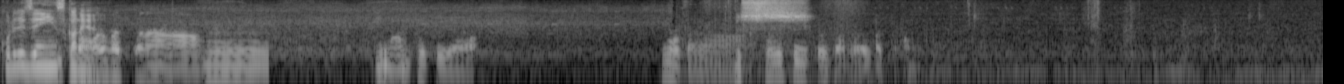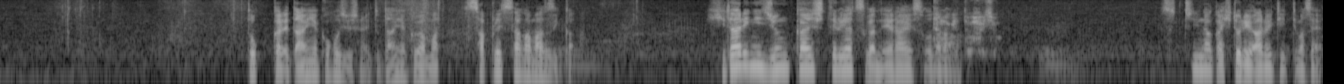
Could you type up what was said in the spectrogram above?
これで全員っすかね？よかったなうん。今んとこは。今かなよしこれ聞いといた方がよかったかも。どっかで弾薬補充しないと弾薬がまサプレッサーがまずいか左に巡回してるやつが狙えそうタだなそっちになんか一人歩いていってません？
